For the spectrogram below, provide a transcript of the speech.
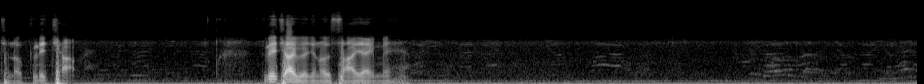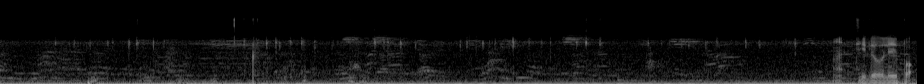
ကျွန်တော် click ချမယ် click ချပြီးတော့ကျွန်တော်စာရိုက်မယ်ဒီ လိုလေးပေါ့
